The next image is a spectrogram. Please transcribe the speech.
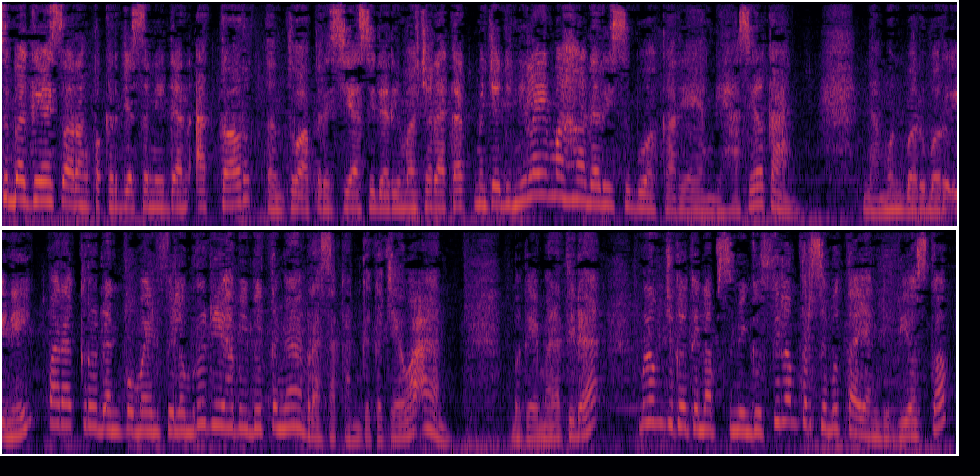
Sebagai seorang pekerja seni dan aktor, tentu apresiasi dari masyarakat menjadi nilai mahal dari sebuah karya yang dihasilkan. Namun baru-baru ini, para kru dan pemain film Rudy Habibie tengah merasakan kekecewaan. Bagaimana tidak, belum juga genap seminggu film tersebut tayang di bioskop,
